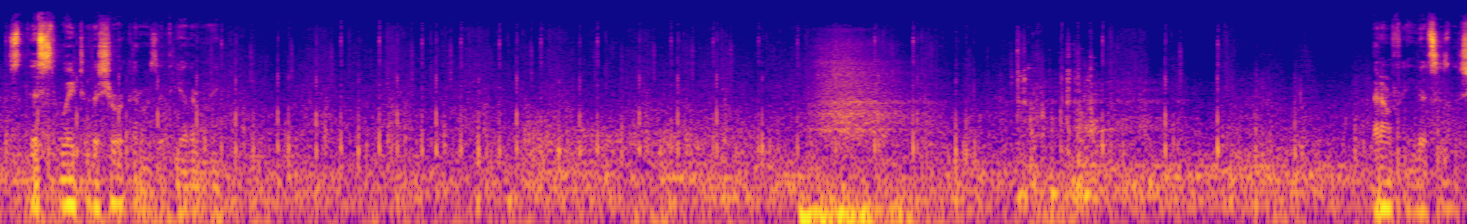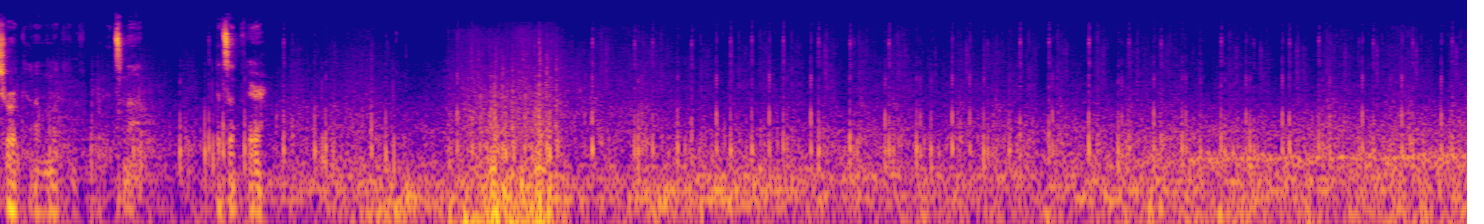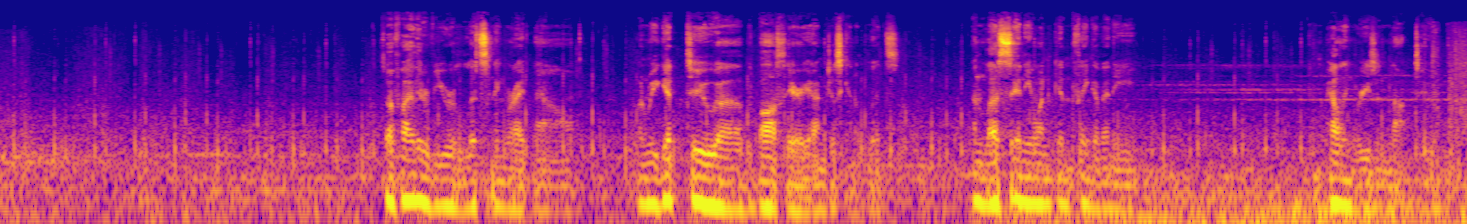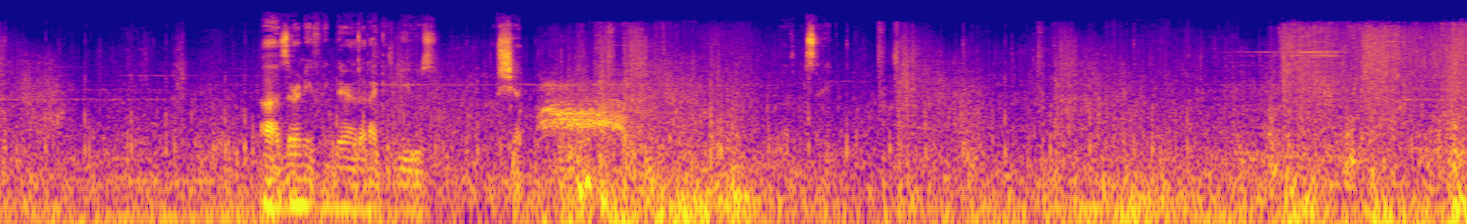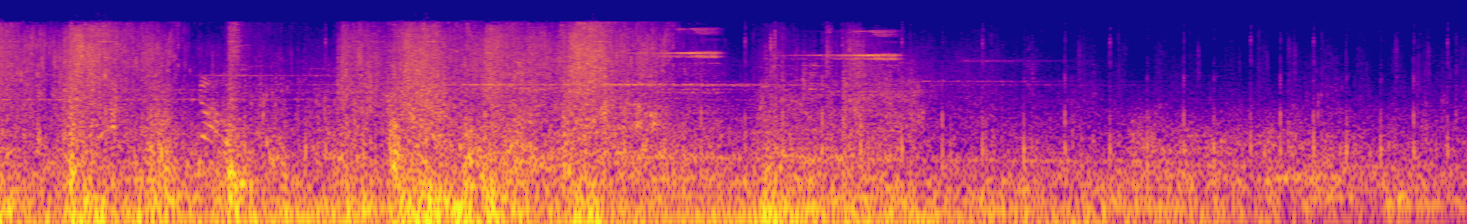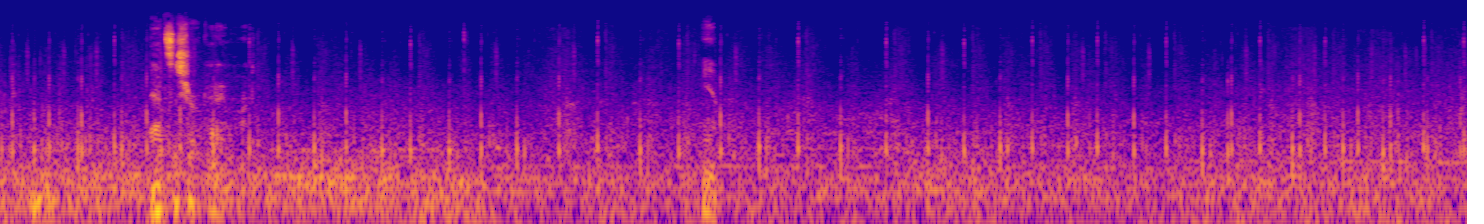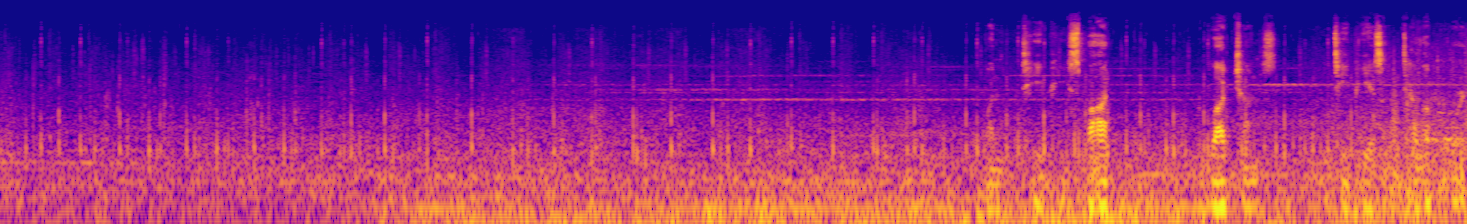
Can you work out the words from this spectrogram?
Is this way to the shortcut or was it the other way? I don't think this is the shortcut I'm looking for. It's not. It's up there. So if either of you are listening right now, when we get to uh, the boss area, I'm just gonna blitz, unless anyone can think of any compelling reason not to. Uh, is there anything there that I could use? Oh shit! That's a mistake. Blood chunks. TP is a teleport.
